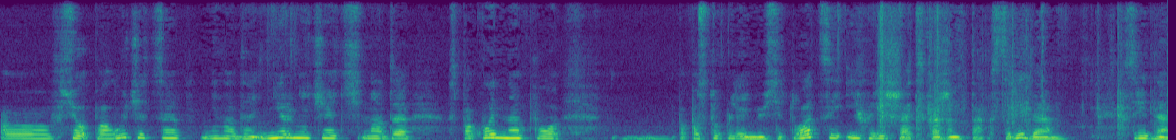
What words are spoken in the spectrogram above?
э, все получится, не надо нервничать, надо спокойно по, по поступлению ситуации их решать, скажем так. Среда. Среда.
